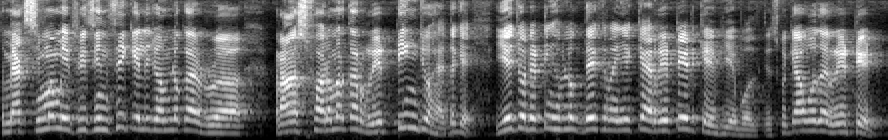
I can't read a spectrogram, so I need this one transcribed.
तो मैक्सिमम इफिशियंसी के लिए जो हम लोग का ट्रांसफार्मर का रेटिंग जो है, देखिए, ये जो रेटिंग हम लोग देख रहे हैं, ये क्या रेटेड के भी बोलते हैं? इसको क्या बोलते हैं? रेटेड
